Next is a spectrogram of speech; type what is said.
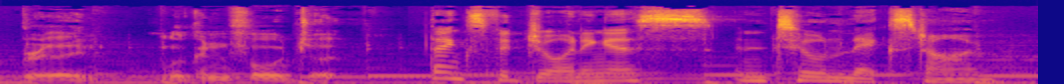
Brilliant. Looking forward to it. Thanks for joining us. Until next time.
